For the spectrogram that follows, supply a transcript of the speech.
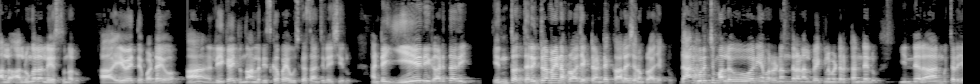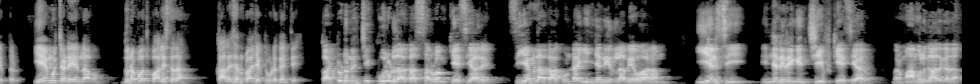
ఆ ఆ లేస్తున్నారు. ఆ ఏవైతే పడ్డాయో లీక్ అవుతుందో అందులో తీసుకపోయి ఉసుక సంచులు వేసిర్రు. అంటే ఏది కడుతుంది ఎంత దరిద్రమైన ప్రాజెక్ట్ అంటే కాళేశ్వరం ప్రాజెక్టు. దాని గురించి మళ్ళీ ఏమో రెండు వందల నలభై కిలోమీటర్ టన్నెలు ఇన్నెలా అని ముచ్చట చెప్తాడు. ఏ ముచ్చట ఏం లాభం? దునపోతు పాలిస్తుందా? కాళేశ్వరం ప్రాజెక్టు కూడా గంతే. కట్టుడు నుంచి కూలుడు దాకా సర్వం కేసీఆరే. సీఎంలా కాకుండా ఇంజనీర్ల వ్యవహారం. ENC engineering in chief KCR. మరి మామూలు కాదు కదా.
